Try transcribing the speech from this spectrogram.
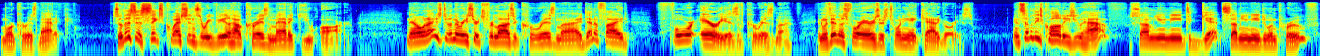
more charismatic. So, this is six questions to reveal how charismatic you are. Now, when I was doing the research for Laws of Charisma, I identified four areas of charisma. And within those four areas, there's 28 categories. And some of these qualities you have, some you need to get, some you need to improve.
